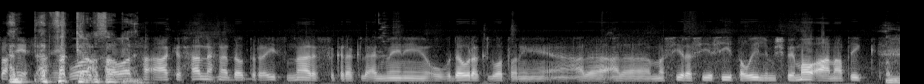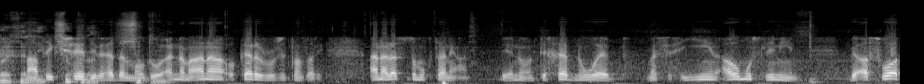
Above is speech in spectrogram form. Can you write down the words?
صحيح أفكر على على كل حال نحن دولة الرئيس بنعرف فكرك العلماني ودورك الوطني على على مسيرة سياسية طويلة مش بموقع نعطيك الله يخليك. نعطيك شهادة بهذا الموضوع. شكرا. إنما أنا أكرر وجهة نظري. أنا لست مقتنعا بأنه انتخاب نواب مسيحيين أو مسلمين بأصوات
